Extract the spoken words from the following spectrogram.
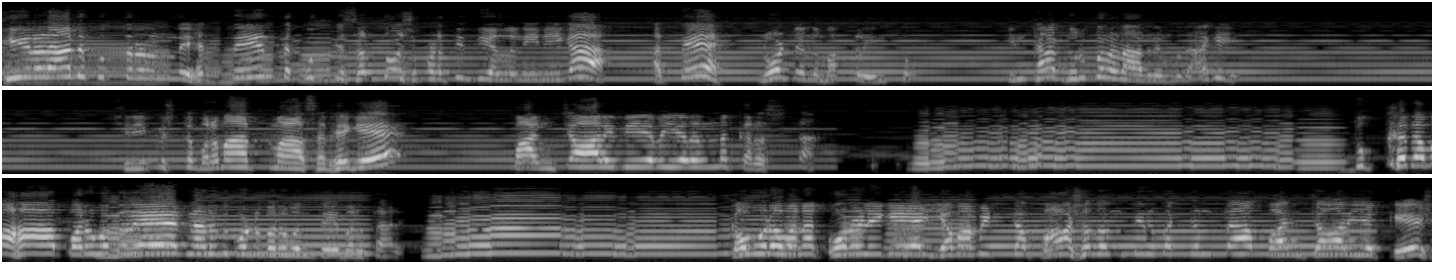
ಕೀರಳಾದ ಪುತ್ರನನ್ನು ಹೆತ್ತೆ ಅಂತ ಕುಂತಿ ಸಂತೋಷ ಪಡ್ತಿದ್ದೀಯಲ್ಲ ನೀನೀಗ? ಅತ್ತೆ, ನೋಡಿ ನನ್ನ ಮಕ್ಕಳು ಇಂತು ಇಂಥ ದುರ್ಬಲನಾದ್ರೆಂಬುದಾಗಿ ಶ್ರೀಕೃಷ್ಣ ಪರಮಾತ್ಮ ಸಭೆಗೆ ಪಾಂಚಾಲಿ ದೇವಿಯರನ್ನ ಕರೆಸ್ತ ದುಃಖದ ಮಹಾಪರ್ವತವೇ ನಡೆದುಕೊಂಡು ಬರುವಂತೆ ಬರುತ್ತಾರೆ. ಕೌರವನ ಕೊರಳಿಗೆ ಯಮ ಬಿಟ್ಟ ಪಾಶದಂತಿರತಕ್ಕಂತ ಪಾಂಚಾಲಿಯ ಕೇಶ,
